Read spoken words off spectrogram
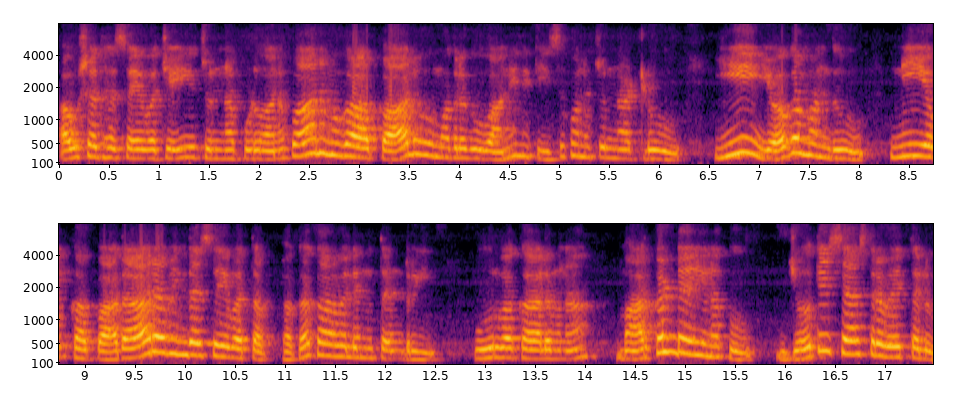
ఔషధ సేవ చేయుచున్నప్పుడు అనుపానముగా పాలు మొదలగు వాణిని తీసుకొనుచున్నట్లు ఈ యోగమందు నీ యొక్క పాదారవింద సేవ తప్పక కావలెను తండ్రి. పూర్వకాలమున మార్కండేయునకు జ్యోతిష్ శాస్త్రవేత్తలు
